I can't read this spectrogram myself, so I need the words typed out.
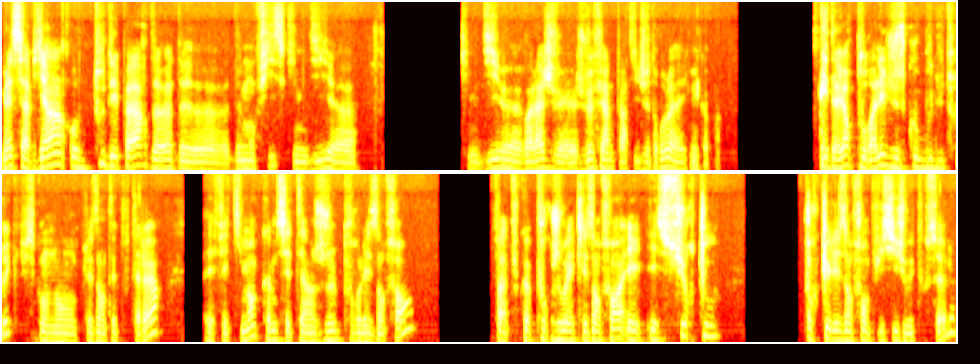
Mais ça vient au tout départ de, de, de mon fils qui me dit euh, qui me dit euh, voilà, je, vais, je veux faire une partie de jeu de rôle avec mes copains. Et d'ailleurs, pour aller jusqu'au bout du truc, puisqu'on en plaisantait tout à l'heure, effectivement, comme c'était un jeu pour les enfants, enfin, en tout cas pour jouer avec les enfants et, surtout pour que les enfants puissent y jouer tout seuls,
